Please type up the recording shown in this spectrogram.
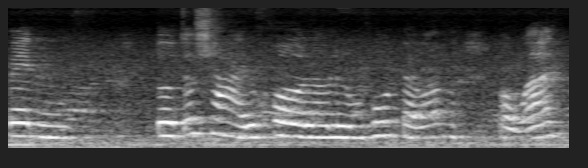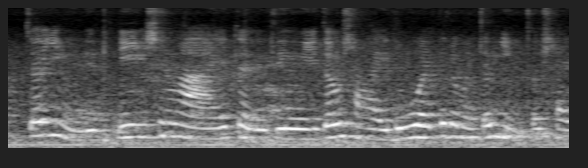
เป็นตัวเจ้าชายทุกคนเราลืมพูดไปว่าบอกว่าเจ้าหญิงดิสนีย์ใช่ไหมแต่จริงๆมีเจ้าชายด้วยก็จะเป็นเจ้าหญิงเจ้าชาย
